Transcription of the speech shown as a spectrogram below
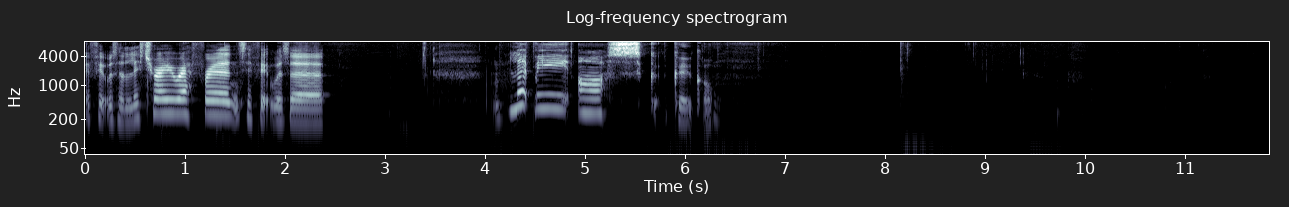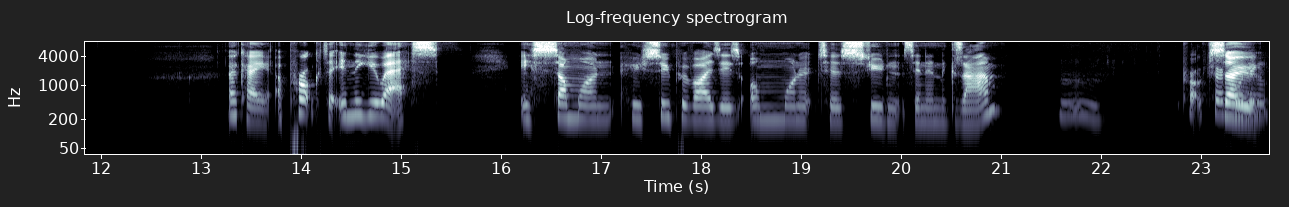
if it was a literary reference, if it was a let me ask google okay a proctor in the us is someone who supervises or monitors students in an exam proctor. So- according,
